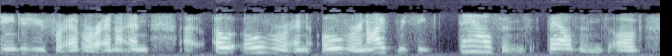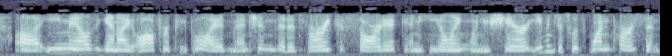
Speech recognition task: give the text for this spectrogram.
changes you forever. And, and uh, over and over, and I've received thousands, thousands of uh, emails. Again, I offer people, I had mentioned that it's very cathartic and healing when you share, even just with one person.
